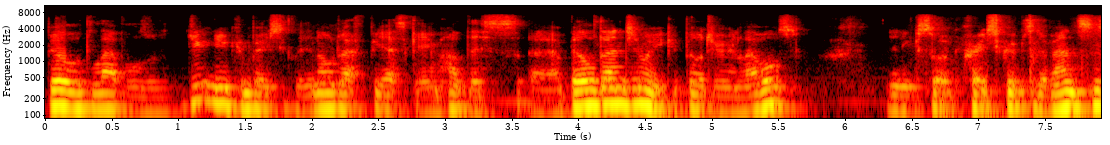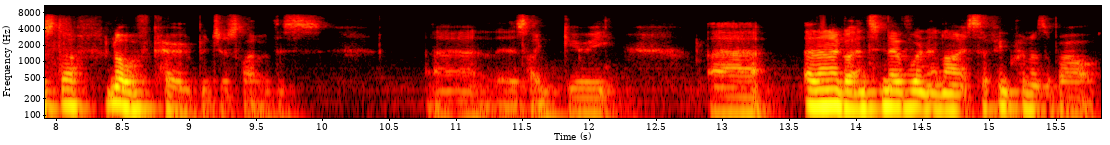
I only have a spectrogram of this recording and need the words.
build levels. Duke Nukem basically, an old FPS game, had this uh, build engine where you could build your own levels. And you could sort of create scripted events and stuff, not with code, but just like with this Uh, it's like GUI. Uh, and then I got into Neverwinter Nights. I think when I was about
